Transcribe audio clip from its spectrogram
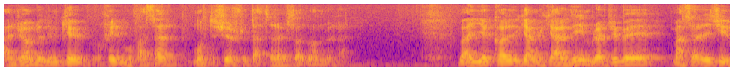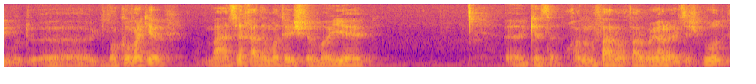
انجام دادیم که خیلی مفصل منتشر شد در طرف سازمان ملل. و یک کار دیگه هم کردیم راجع به مسئله چی بود؟ با کمک محصه خدمات اجتماعی که خانم فرما فرمایان رئیسش بود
